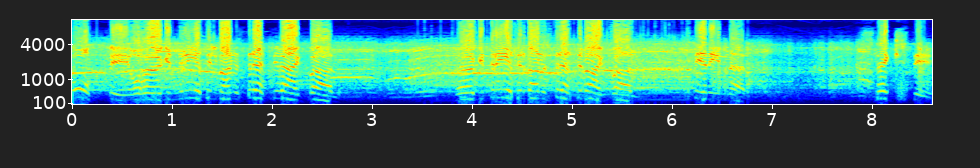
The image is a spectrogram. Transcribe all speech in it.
80 och höger 3 till vänster 1 i vägfall. Höger 3 till vänster 1 i vägfall. Sten inner. 60.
